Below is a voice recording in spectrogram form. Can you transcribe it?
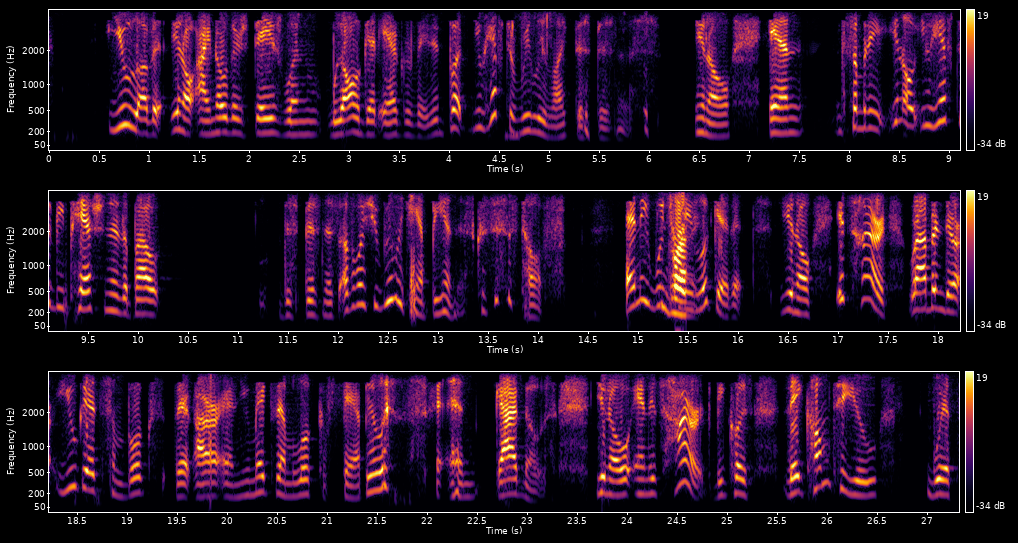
you love it. You know i know there's days when we all get aggravated but you have to really like this business you know. And somebody you know you have to be passionate about this business. Otherwise you really can't be in this because this is tough any which way you look at it you know it's hard. Robin there you get some books that are and you make them look fabulous and god knows you know and it's hard because they come to you with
